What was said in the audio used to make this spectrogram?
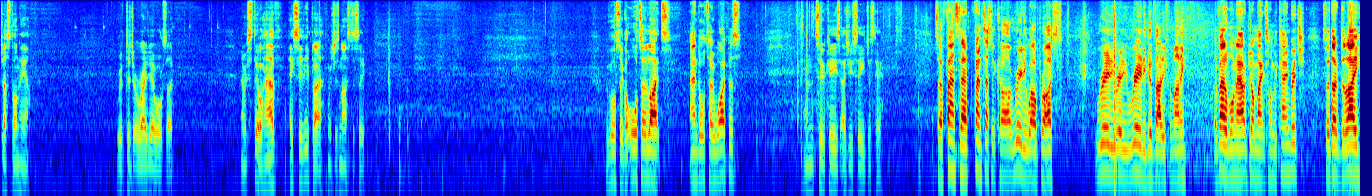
just on here with digital radio also. And we still have a CD player, which is nice to see. We've also got auto lights and auto wipers and the two keys as you see just here. So a uh, fantastic car, really well priced, really, really, really good value for money. Available now at John Banks Honda Cambridge. So don't delay,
